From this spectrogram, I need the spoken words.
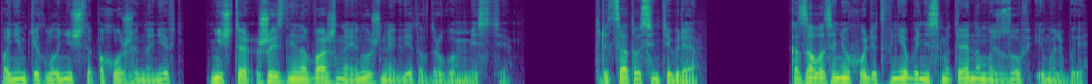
По ним текло нечто похожее на нефть, нечто жизненно важное и нужное где-то в другом месте. 30 сентября. Казалось, они уходят в небо, несмотря на мой зов и мольбы.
